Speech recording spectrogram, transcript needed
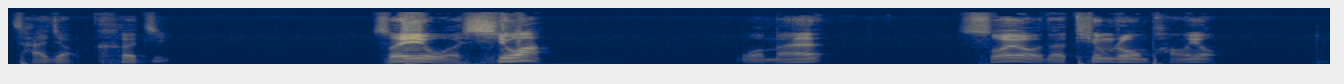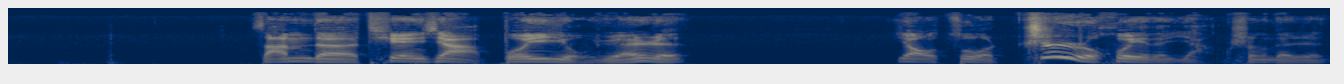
才叫科技，所以我希望我们所有的听众朋友，咱们的天下博弈有缘人，要做智慧的养生的人，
